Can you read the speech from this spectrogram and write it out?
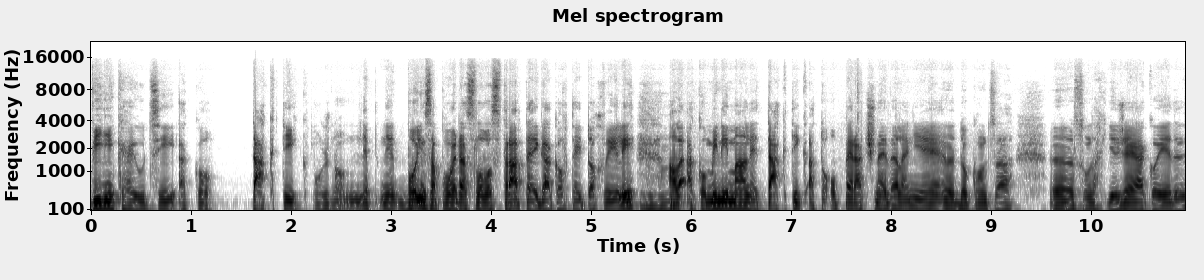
vynikajúci ako taktik, možno, ne, ne, bojím sa povedať slovo stratég ako v tejto chvíli, mm-hmm. ale ako minimálne taktik a to operačné velenie, e, dokonca e, som zachytil, že je ako jeden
